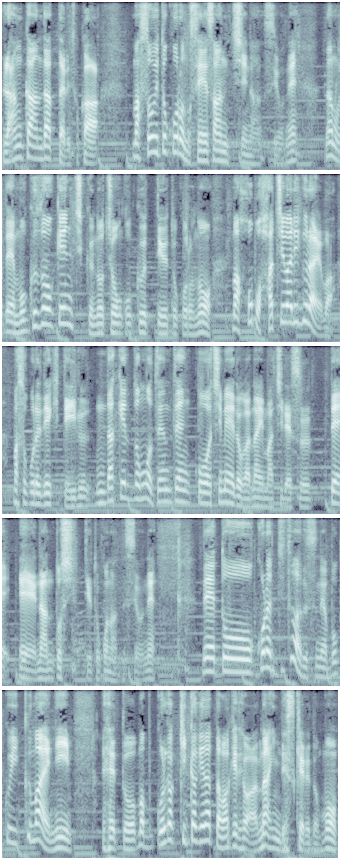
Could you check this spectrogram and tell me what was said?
欄干だったりとか、まあそういうところの生産地なんですよね。なので、木造建築の彫刻っていうところの、まあほぼ8割ぐらいは、まあそこでできているんだけれども、全然こう知名度がない街です。で、えー、南都市っていうところなんですよね。で、えっと、これ実はですね、僕行く前に、えっと、まあ、これがきっかけだったわけではないんですけれども、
